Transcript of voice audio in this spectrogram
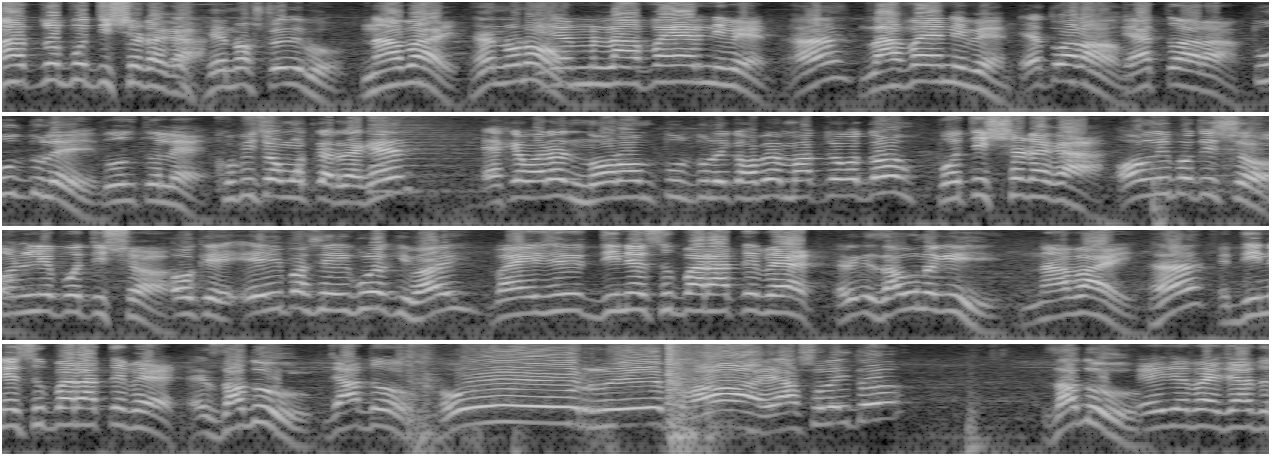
মাত্র পঁচিশশো টাকা। হ্যাঁ নষ্ট হয়ে দিব। না ভাই হ্যাঁ নো লাফায়ার নিবেন। হ্যাঁ? লাফায়ার নিবেন। এত আরাম। এত আরাম। তুল তুলে। তুল তুলে। খুবই চমৎকার দেখেন। একেবারে নরম তুল তুলে কি হবে? মাত্র কত? পঁচিশশো টাকা। অনলি পঁচিশশো? অনলি পঁচিশশো। ওকে এই পাশে এইগুলো কি ভাই? ভাই দিনে সুপার হাতে ব্যাট। এটা কি জাদু নাকি? না ভাই হ্যাঁ? দিনে সুপার হাতে ব্যাট। জাদু? জাদু। ও রে ভাই আসলেই তো। জাদু? এই যে ভাই জাদু।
